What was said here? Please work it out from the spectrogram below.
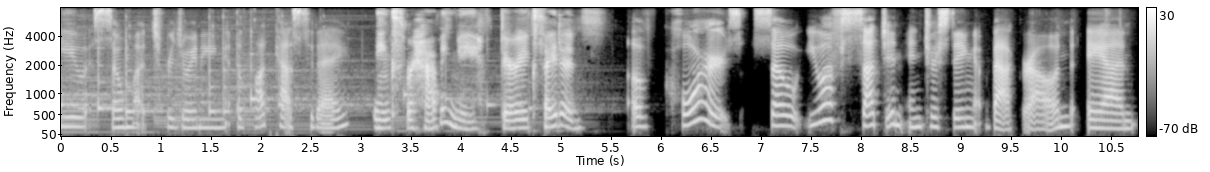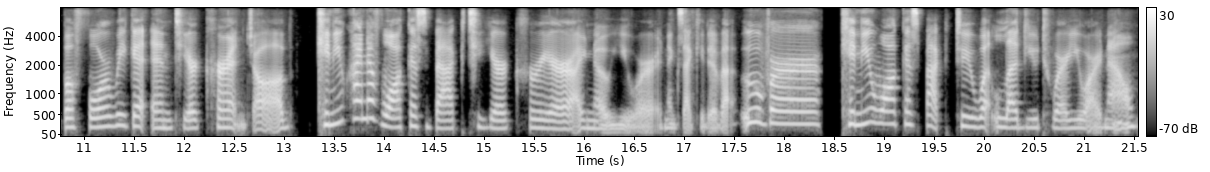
you so much for joining the podcast today. Thanks for having me. Very excited. Of course. So, you have such an interesting background. And before we get into your current job, can you kind of walk us back to your career? I know you were an executive at Uber. Can you walk us back to what led you to where you are now?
